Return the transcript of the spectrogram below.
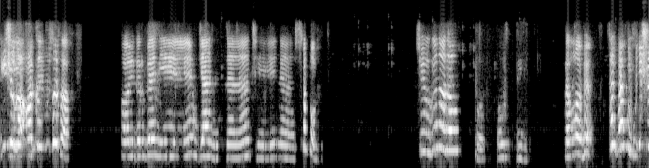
İnşallah arkamızda da. Haydır benim cennetine. Sapı. Çılgın adam. Ben buna bir... Sen ben bir şu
